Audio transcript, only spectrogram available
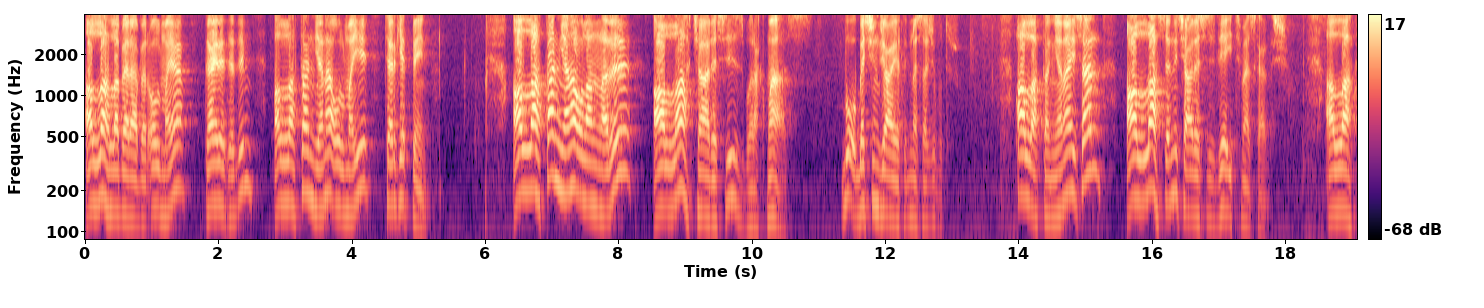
Allah'la beraber olmaya gayret edin. Allah'tan yana olmayı terk etmeyin. Allah'tan yana olanları Allah çaresiz bırakmaz. Bu beşinci ayetin mesajı budur. Allah'tan yanaysan Allah seni çaresizliğe itmez kardeşim. Allah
